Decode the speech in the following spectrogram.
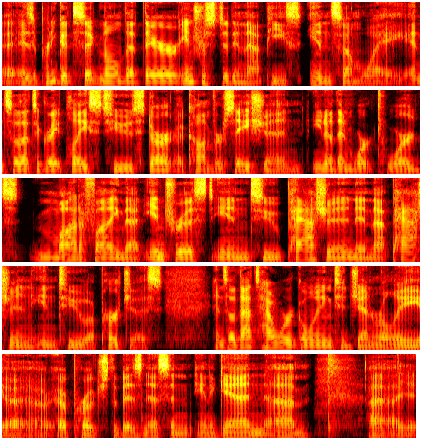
is a pretty good signal that they're interested in that piece in some way. And so that's a great place to start a conversation, you know, then work towards modifying that interest into passion and that passion into a purchase. And so that's how we're going to generally uh, approach the business. And, and again, um, uh,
